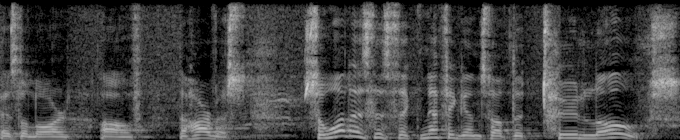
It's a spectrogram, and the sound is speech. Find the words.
as the Lord of the harvest. So, what is the significance of the two loaves?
